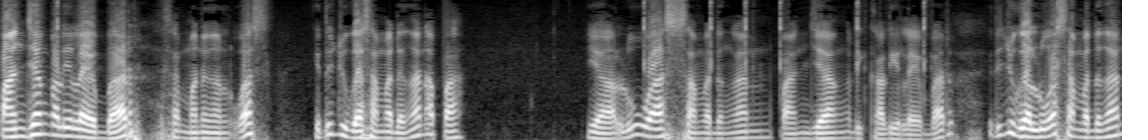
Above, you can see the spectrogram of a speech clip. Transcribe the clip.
panjang kali lebar sama dengan luas, itu juga sama dengan apa? Ya luas sama dengan panjang dikali lebar. Itu juga luas sama dengan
